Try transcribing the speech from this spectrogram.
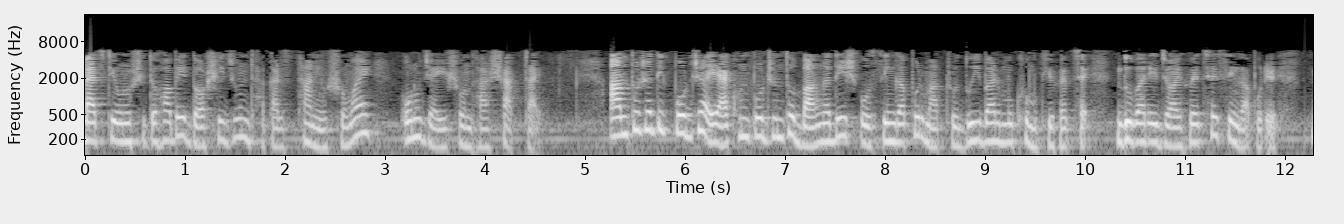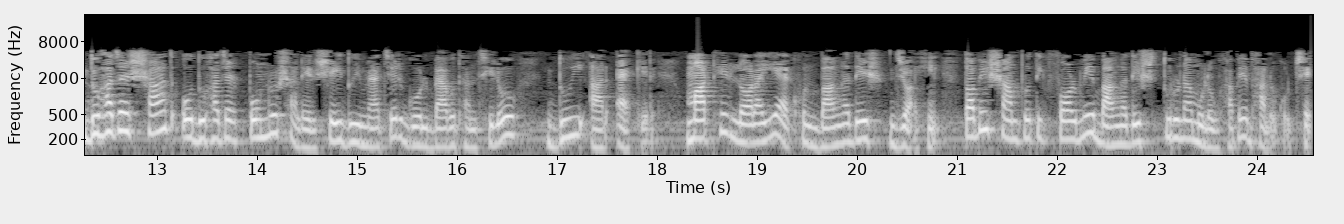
ম্যাচটি অনুষ্ঠিত হবে দশই জুন ঢাকার স্থানীয় সময় অনুযায়ী সন্ধ্যা সাতটায়। আন্তর্জাতিক পর্যায়ে এখন পর্যন্ত বাংলাদেশ ও সিঙ্গাপুর মাত্র দুইবার মুখোমুখি হয়েছে। দুবারই জয় হয়েছে সিঙ্গাপুরের। দু হাজার সাত ও দু হাজার পনেরো সালের সেই দুই ম্যাচের গোল ব্যবধান ছিল দুই আর একের। মাঠের লড়াইয়ে এখন বাংলাদেশ জয়হীন। তবে সাম্প্রতিক ফর্মে বাংলাদেশ তুলনামূলকভাবে ভালো করছে।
